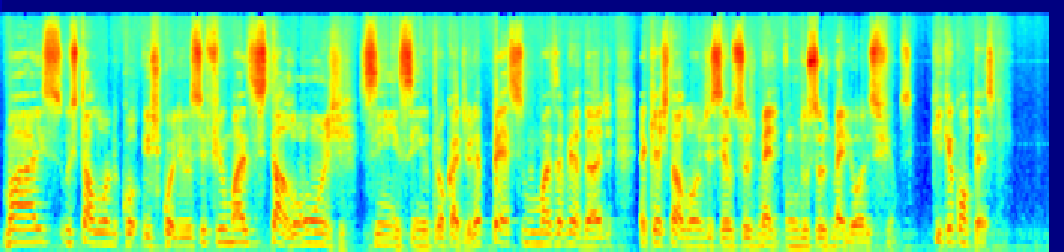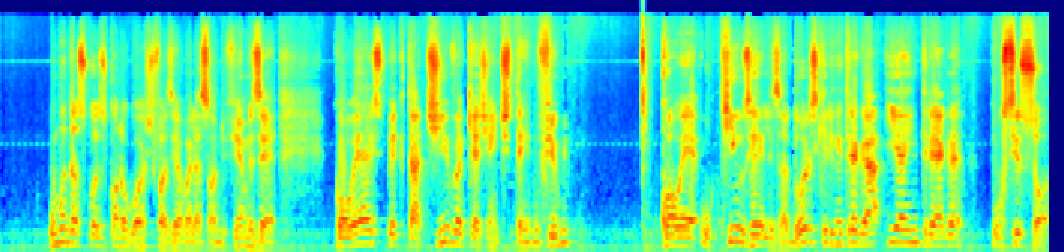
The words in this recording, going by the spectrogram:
mas o Stallone escolheu esse filme, mas está longe. Sim, sim, o trocadilho é péssimo, mas a verdade é que está longe de ser um dos seus melhores filmes. O que, que acontece? Uma das coisas quando eu gosto de fazer avaliação de filmes é qual é a expectativa que a gente tem no filme, qual é o que os realizadores queriam entregar e a entrega por si só.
